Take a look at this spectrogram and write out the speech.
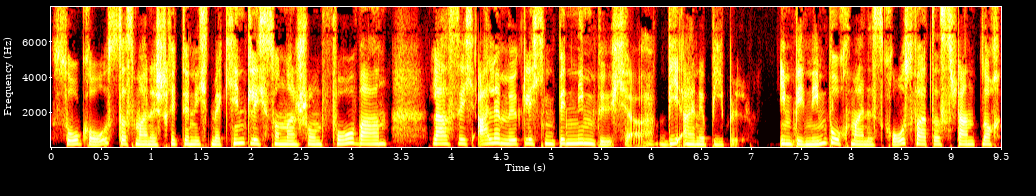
so groß, dass meine Schritte nicht mehr kindlich, sondern schon froh waren, las ich alle möglichen Benimmbücher, wie eine Bibel. Im Benimmbuch meines Großvaters stand noch,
